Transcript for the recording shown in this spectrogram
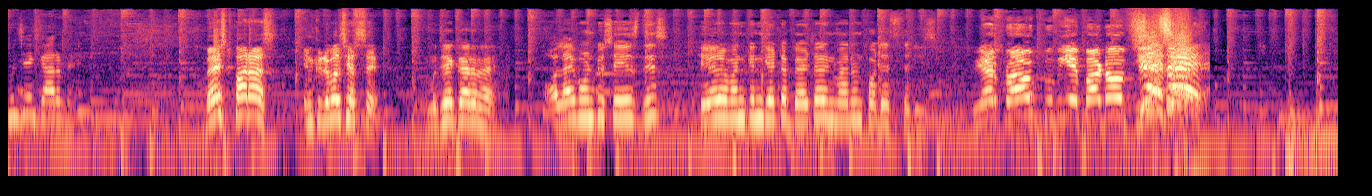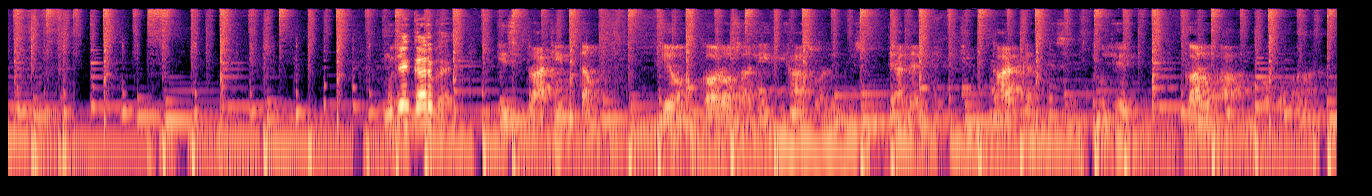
मुझे गर्व है Best for us, incredible CSA. मुझे गर्व है. All I want to say is this: here one can get a better environment for their studies. We are proud to be a part of CSA. मुझे गर्व है इस प्राचीनतम एवं गौरवशाली इतिहास वाले विश्वविद्यालय में कार्य करने से मुझे गर्व का अनुभव हो रहा है।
